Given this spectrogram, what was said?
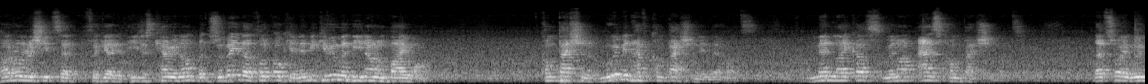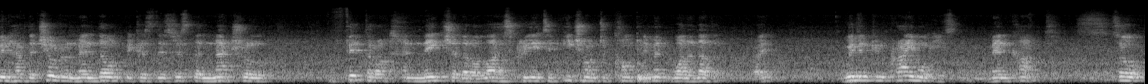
Harun Rashid said, forget it. He just carried on. But Zubaydah thought, okay, let me give him a dinar and buy one. Compassionate. Women have compassion in their hearts. Men like us, we're not as compassionate. That's why women have the children, men don't, because there's just the natural fitrah and nature that Allah has created each one to complement one another, right? Women can cry more easily, men can't. So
